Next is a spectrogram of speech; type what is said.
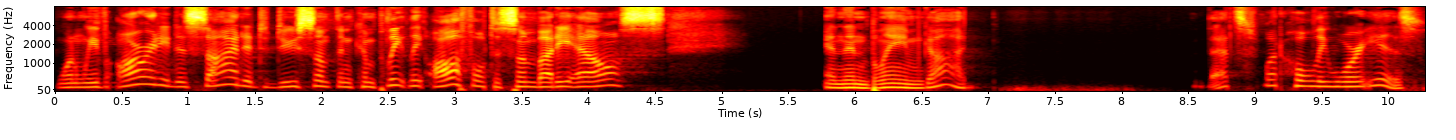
when we've already decided to do something completely awful to somebody else and then blame God. That's what holy war is.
